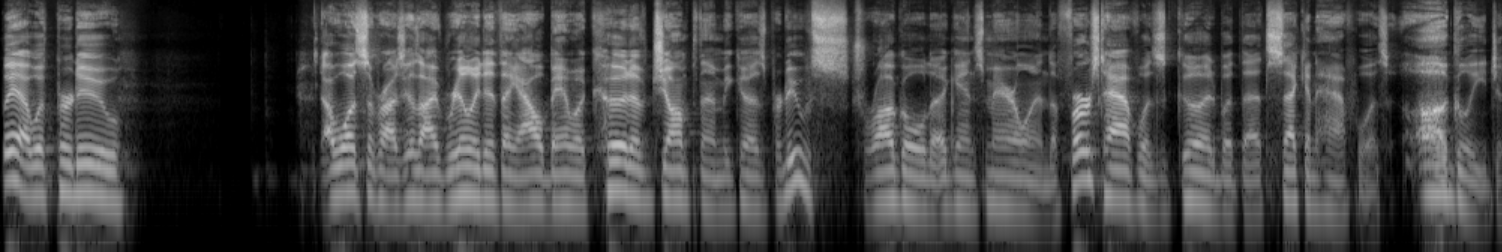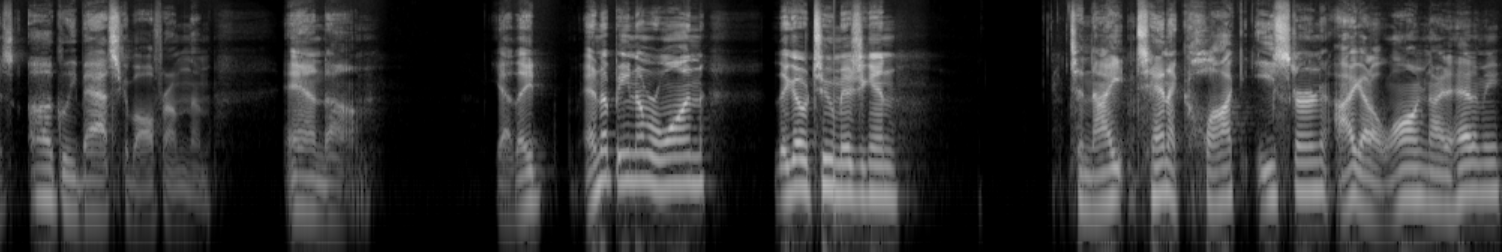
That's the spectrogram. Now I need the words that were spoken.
But yeah, with Purdue, I was surprised because I really did think Alabama could have jumped them because Purdue struggled against Maryland. The first half was good, but that second half was ugly, just ugly basketball from them. And um, yeah, they end up being number one. They go to Michigan tonight, 10 o'clock Eastern. I got a long night ahead of me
